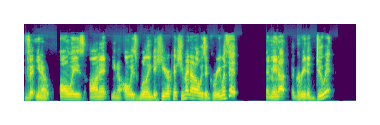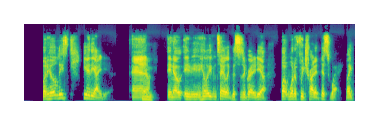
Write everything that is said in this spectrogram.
You know, always on it, you know, always willing to hear a pitch. He might not always agree with it and may not agree to do it, but he'll at least hear the idea. And, you know, he'll even say, like, this is a great idea, but what if we tried it this way? Like,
